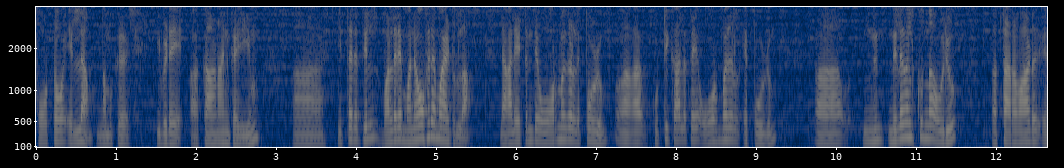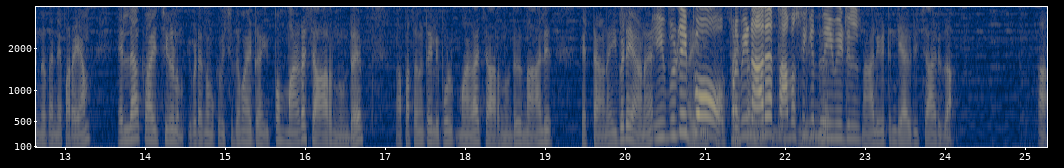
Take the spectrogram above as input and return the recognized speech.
ഫോട്ടോ എല്ലാം നമുക്ക് ഇവിടെ കാണാൻ കഴിയും. ഇത്തരത്തിൽ വളരെ മനോഹരമായിട്ടുള്ള ലാലേട്ടന്റെ ഓർമ്മകൾ എപ്പോഴും കുട്ടിക്കാലത്തെ ഓർമ്മകൾ എപ്പോഴും നിലനിൽക്കുന്ന ഒരു തറവാട് എന്ന് തന്നെ പറയാം. എല്ലാ കാഴ്ചകളും ഇവിടെ നമുക്ക് വിശദമായിട്ട് ഇപ്പം മഴ ചാറുന്നുണ്ട്. പത്തനംതിട്ടയിൽ ഇപ്പോൾ മഴ ചാറുന്നുണ്ട്. നാല് കെട്ടാണ്. ഇവിടെയാണ് ഇവിടെ ഇപ്പോ പ്രവീൺ ആരാ? താമസിക്കുന്നത് ഈ വീട്ടിൽ? നാലുകെട്ടിന്റെ ആ ഒരു ചാരുത. ആ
